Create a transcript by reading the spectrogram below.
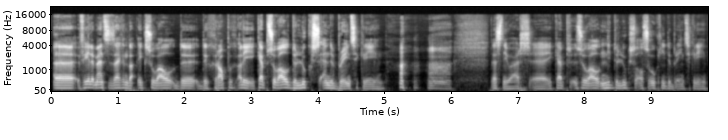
Uh, vele mensen zeggen dat ik zowel de, de grappig... Allee, ik heb zowel de looks en de brains gekregen. dat is niet waar. Uh, ik heb zowel niet de looks als ook niet de brains gekregen.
